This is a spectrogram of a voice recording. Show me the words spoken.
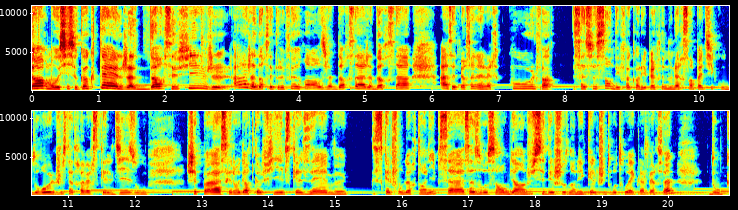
moi aussi ce cocktail, j'adore ce film, je... ah, j'adore cette référence, j'adore ça, j'adore ça, ah, cette personne a l'air cool, enfin, ça se sent des fois quand les personnes ont l'air sympathiques ou drôles juste à travers ce qu'elles disent ou je sais pas, ce qu'elles regardent comme film, ce qu'elles aiment, euh, ce qu'elles font de leur temps libre, ça, ça se ressent bien. Juste c'est des choses dans lesquelles tu te retrouves avec la personne. Donc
